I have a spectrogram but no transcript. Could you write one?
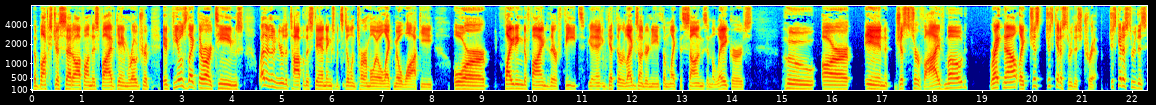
The Bucks just set off on this five game road trip. It feels like there are teams, whether they're near the top of the standings but still in turmoil, like Milwaukee, or fighting to find their feet and get their legs underneath them, like the Suns and the Lakers, who are in just survive mode right now. Like just just get us through this trip. Just get us through this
